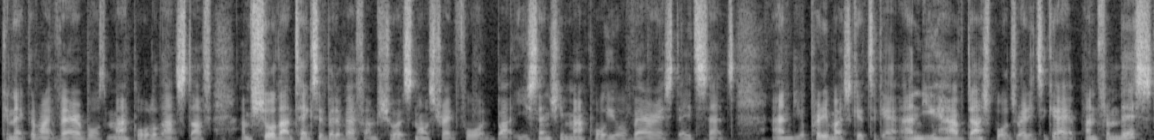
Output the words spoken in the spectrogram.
connect the right variables, map all of that stuff. I'm sure that takes a bit of effort. I'm sure it's not straightforward, but you essentially map all your various data sets and you're pretty much good to go. And you have dashboards ready to go. And from this,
